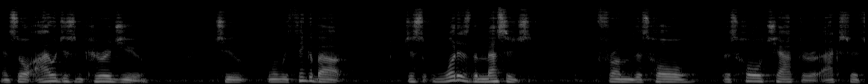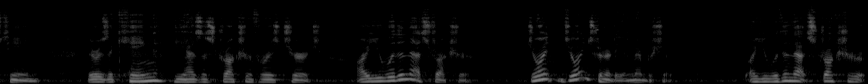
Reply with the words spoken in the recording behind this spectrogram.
and so i would just encourage you to when we think about just what is the message from this whole this whole chapter of acts 15 there is a king, he has a structure for his church. Are you within that structure? Join, join Trinity in membership. Are you within that structure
